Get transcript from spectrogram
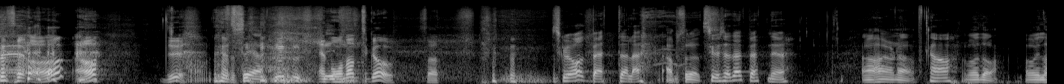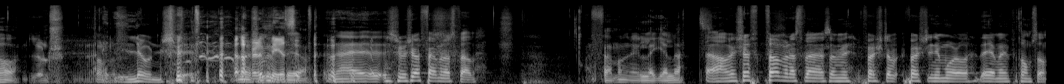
ja, ja. Du, se. en månad to go. Så att, Ska vi ha ett bett eller? Absolut. Ska vi sätta ett bett nu? Ja, här och nu. Ja. Vadå? Vad vill du ha? lunch. Lunch. Är det mesigt? Nej, ska vi köra 500 spänn? 500 lägger lätt. Ja, vi kör 500 spänn som första, först in i mål. Det är mig på Thomson.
